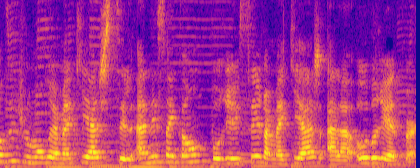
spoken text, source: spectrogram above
Aujourd'hui, je vous montre un maquillage style années 50 pour réussir un maquillage à la Audrey Hepburn.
